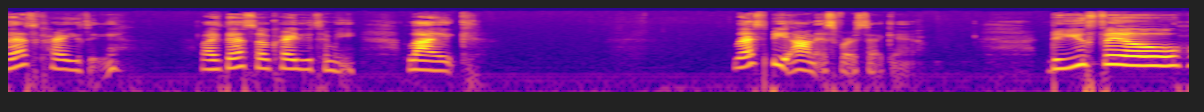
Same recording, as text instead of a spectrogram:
That's crazy. Like that's so crazy to me. Like let's be honest for a second. Do you feel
